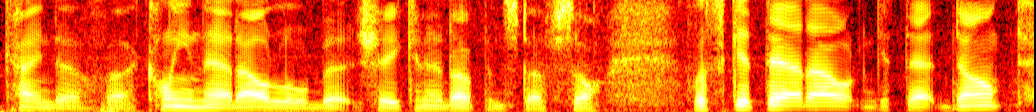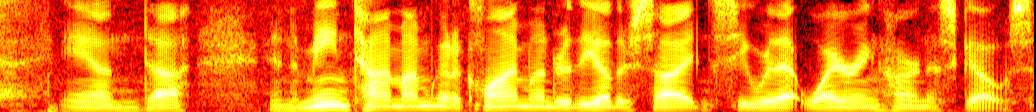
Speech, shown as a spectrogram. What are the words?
kind of uh, clean that out a little bit, shaking it up and stuff. So let's get that out and get that dumped. And uh, in the meantime, I'm going to climb under the other side and see where that wiring harness goes.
